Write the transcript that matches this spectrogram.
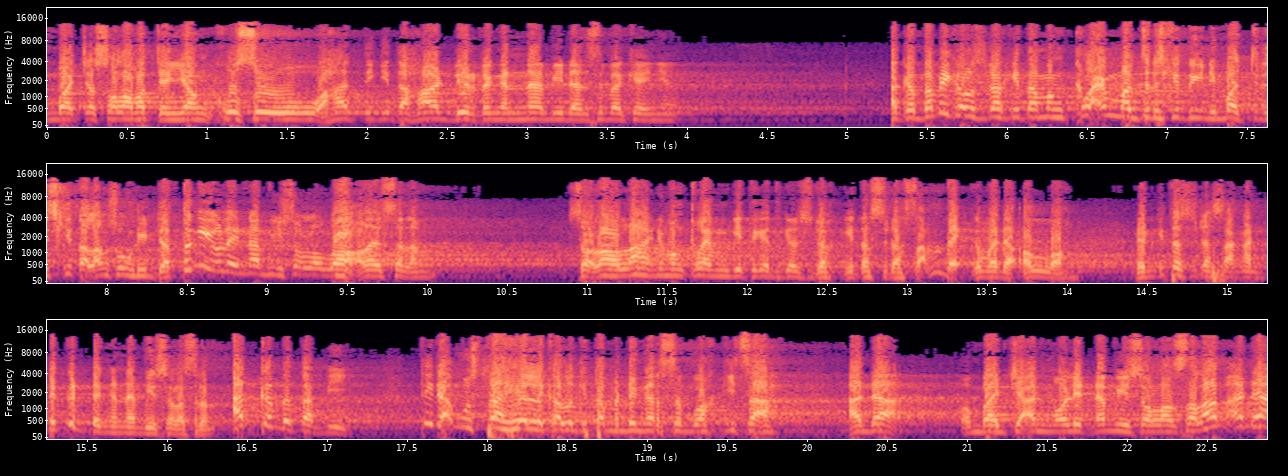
membaca salawat yang yang hati kita hadir dengan Nabi dan sebagainya. Akan tapi kalau sudah kita mengklaim majlis kita ini majlis kita langsung didatangi oleh Nabi sallallahu alaihi wasallam. Seolah-olah ini mengklaim kita ketika sudah kita sudah sampai kepada Allah dan kita sudah sangat dekat dengan Nabi SAW akan tetapi tidak mustahil kalau kita mendengar sebuah kisah. Ada pembacaan maulid Nabi SAW ada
